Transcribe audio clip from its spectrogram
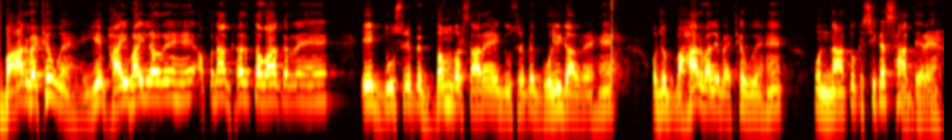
बाहर बैठे हुए हैं। ये भाई भाई लड़ रहे हैं, अपना घर तबाह कर रहे हैं। एक दूसरे पे बम बरसा रहे हैं, एक दूसरे पे गोली डाल रहे हैं और जो बाहर वाले बैठे हुए हैं, वो ना तो किसी का साथ दे रहे हैं,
